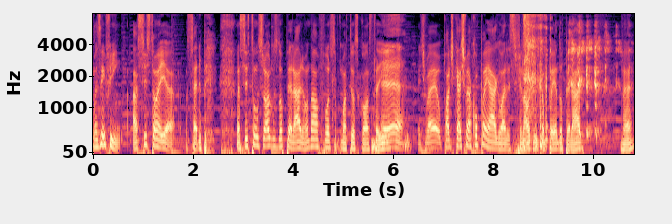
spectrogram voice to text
Mas enfim, assistam aí a, série B. Assistam os jogos do Operário. Vamos dar uma força pro Matheus Costa aí. É. A gente vai. O podcast vai acompanhar agora esse final de campanha do Operário. Né?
